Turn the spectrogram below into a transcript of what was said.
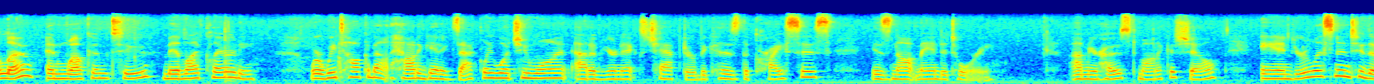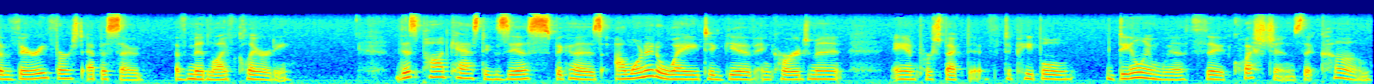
Hello, and welcome to Midlife Clarity, where we talk about how to get exactly what you want out of your next chapter because the crisis is not mandatory. I'm your host, Monica Shell, and you're listening to the very first episode of Midlife Clarity. This podcast exists because I wanted a way to give encouragement and perspective to people dealing with the questions that come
